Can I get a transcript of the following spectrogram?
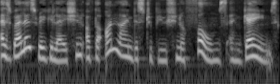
as well as regulation of the online distribution of films and games.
